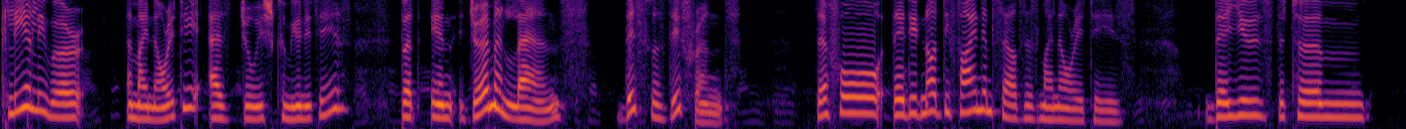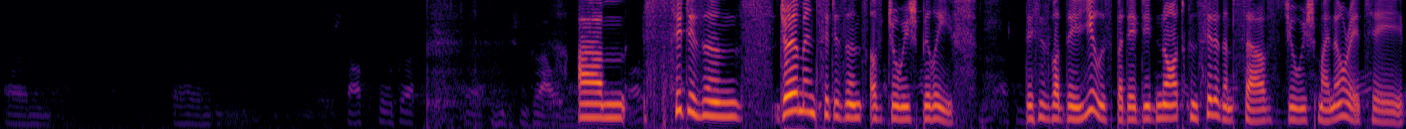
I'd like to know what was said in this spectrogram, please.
clearly were a minority as Jewish communities, but in German lands, this was different. Therefore, they did not define themselves as minorities. They used the term um, citizens, German citizens of Jewish belief. This is what they used, but they did not consider themselves Jewish minority,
